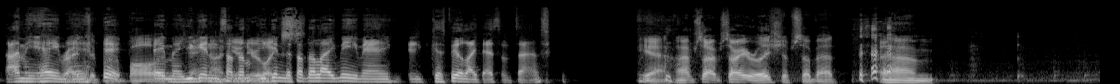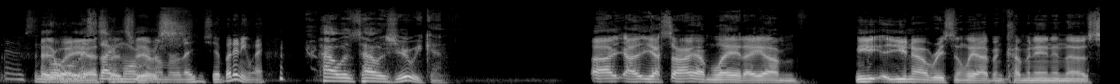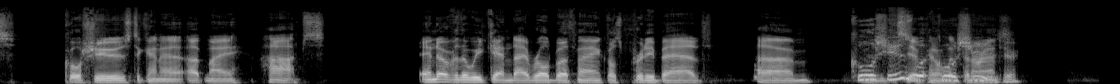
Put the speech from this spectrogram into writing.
I mean, hey Right, man, they put a ball hey man, you chain on getting you something? and You, you're like getting to something like me, man? It can feel like that sometimes. Yeah, I'm sorry. I'm sorry your relationship's so bad. Um, It's a Anyway, normal, yeah, it's like so a it's- normal, it was- normal relationship. But anyway, How was how was your weekend? uh, uh, yeah, sorry I'm late. I um, you, you know, recently I've been coming in in those cool shoes to kind of up my hops, and over the weekend I rolled both my ankles pretty bad. Um, Cool shoes? see What cool shoes? here.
